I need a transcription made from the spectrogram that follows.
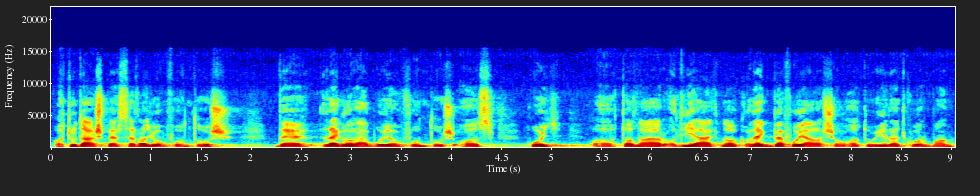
A tudás persze nagyon fontos, de legalább olyan fontos az, hogy a tanár a diáknak a legbefolyásolható életkorban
